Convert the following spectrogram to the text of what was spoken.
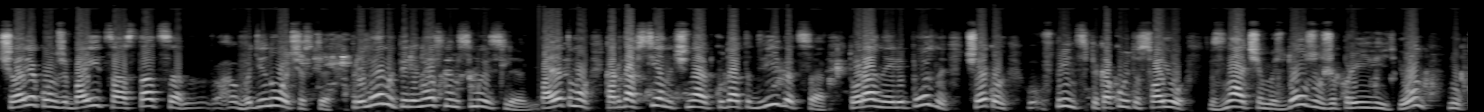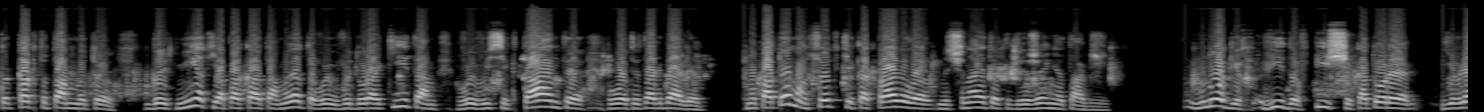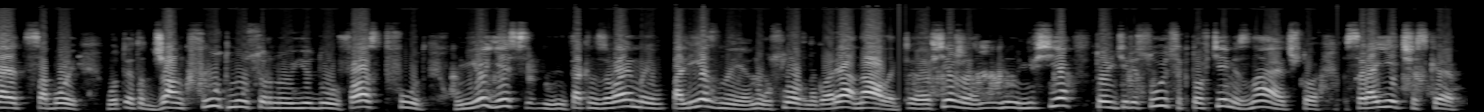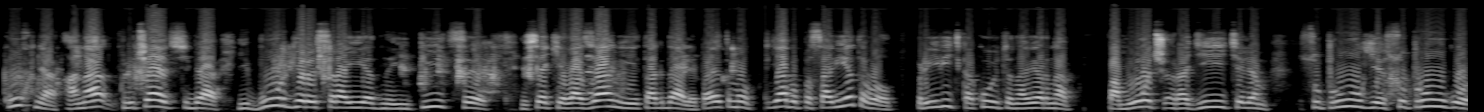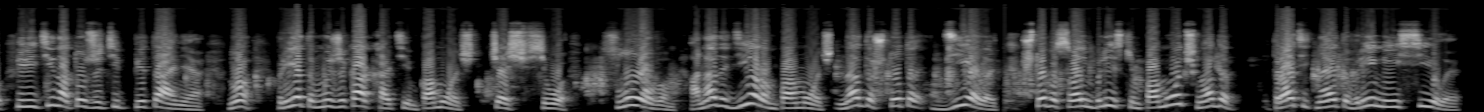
Человек, он же боится остаться в одиночестве, в прямом и переносном смысле. Поэтому, когда все начинают куда-то двигаться, то рано или поздно человек, он, в принципе, какую-то свою значимость должен же проявить. И он, ну, как-то там это, говорит, нет, я пока там это, вы, вы дураки, там, вы, вы сектанты, вот, и так далее. Но потом он все-таки, как правило, начинает это движение также многих видов пищи, которые является собой вот этот junk food, мусорную еду, fast food, у нее есть так называемые полезные, ну, условно говоря, аналоги. Э, все же, ну, не все, кто интересуется, кто в теме, знает, что сыроедческая кухня, она включает в себя и бургеры сыроедные, и пиццы, и всякие лазаньи и так далее. Поэтому я бы посоветовал проявить какую-то, наверное, помочь родителям, супруге, супругу, перейти на тот же тип питания. Но при этом мы же как хотим помочь чаще всего? Словом. А надо делом помочь. Надо что-то делать. Чтобы своим близким помочь, надо тратить на это время и силы.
